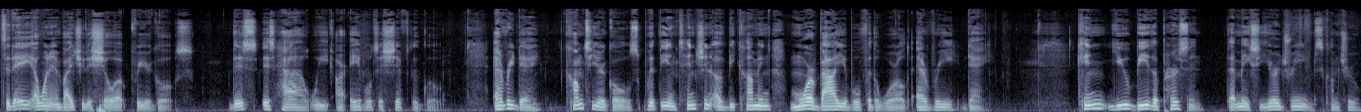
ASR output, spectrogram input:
Today, I want to invite you to show up for your goals. This is how we are able to shift the globe. Every day, come to your goals with the intention of becoming more valuable for the world every day. Can you be the person that makes your dreams come true?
